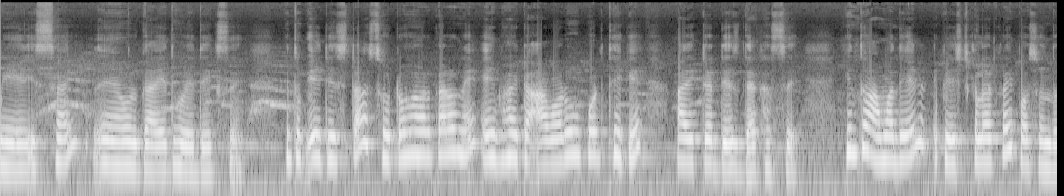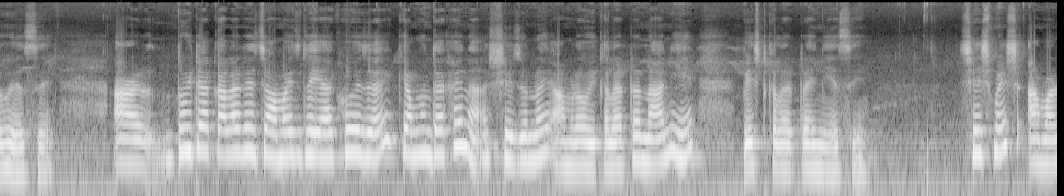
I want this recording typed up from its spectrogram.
মেয়ের ইচ্ছায় ওর গায়ে ধরে দেখছে। কিন্তু এই ড্রেসটা ছোট হওয়ার কারণে এই ভাইটা আবারও উপর থেকে আরেকটা ড্রেস দেখাচ্ছে। কিন্তু আমাদের পেস্ট কালারটাই পছন্দ হয়েছে। আর দুইটা কালারের জামাই যদি এক হয়ে যায়, কেমন দেখায় না? সেজন্যই আমরা ওই কালারটা না নিয়ে পেস্ট কালারটাই নিয়েছি। শেষমেশ আমার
